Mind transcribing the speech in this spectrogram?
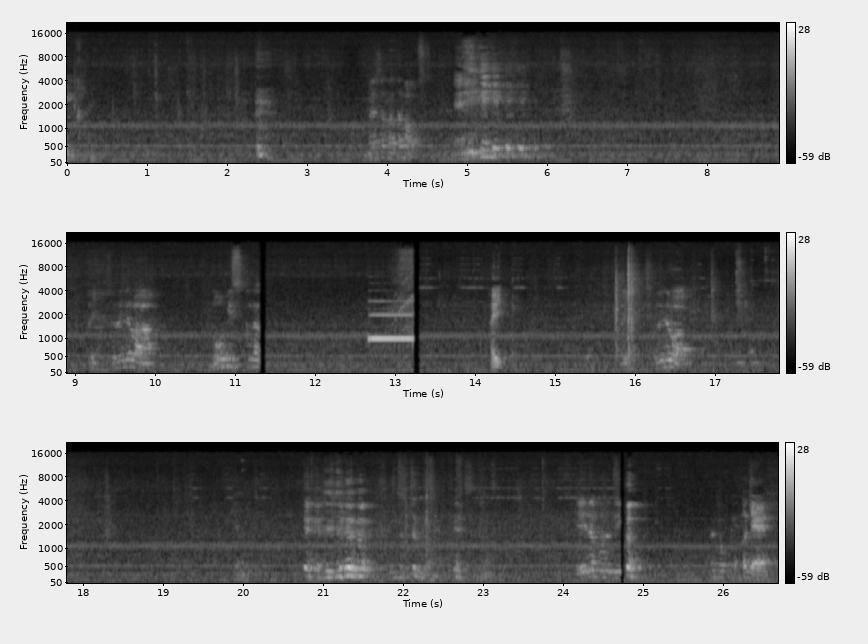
いいかも。さんの頭をはいそれではノービスクラスはい。はい。それでは AWD オッケチャ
